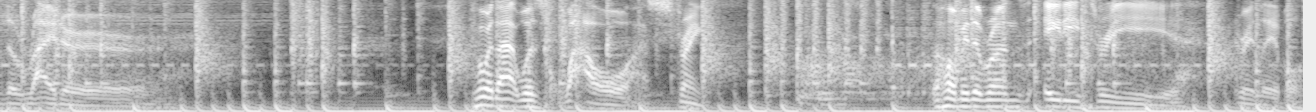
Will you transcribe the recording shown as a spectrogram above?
The Rider. Before that was Wow Strength, the homie that runs 83. Great label.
